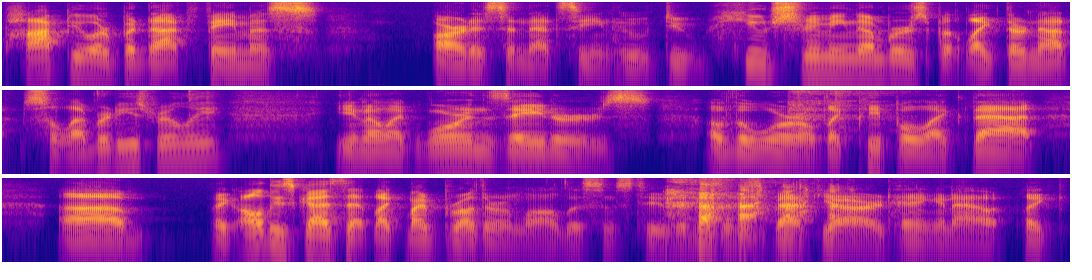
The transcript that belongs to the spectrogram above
popular but not famous artists in that scene who do huge streaming numbers, but like they're not celebrities really. You know, like Warren Zeiders of the world, like people like that. Um, like all these guys that like my brother-in-law listens to that he's in his backyard hanging out. Like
